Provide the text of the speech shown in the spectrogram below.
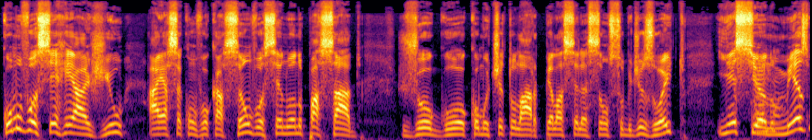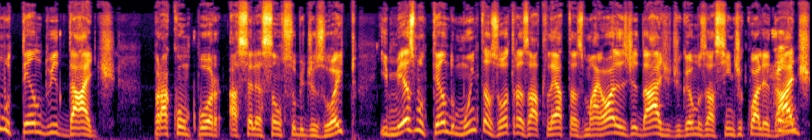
Como você reagiu a essa convocação? Você no ano passado jogou como titular pela seleção sub-18 e esse uhum. ano, mesmo tendo idade para compor a seleção sub-18 e mesmo tendo muitas outras atletas maiores de idade, digamos assim, de qualidade, Sim.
